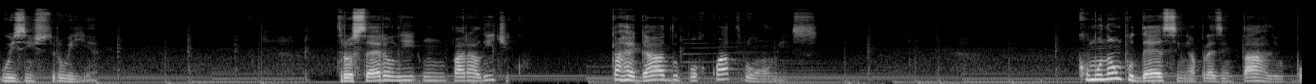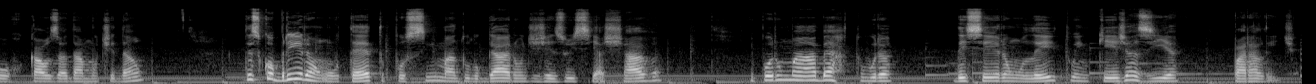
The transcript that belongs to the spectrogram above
os instruía. Trouxeram-lhe um paralítico, carregado por quatro homens. Como não pudessem apresentar-lhe por causa da multidão, descobriram o teto por cima do lugar onde Jesus se achava e por uma abertura desceram o leito em que jazia o paralítico.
